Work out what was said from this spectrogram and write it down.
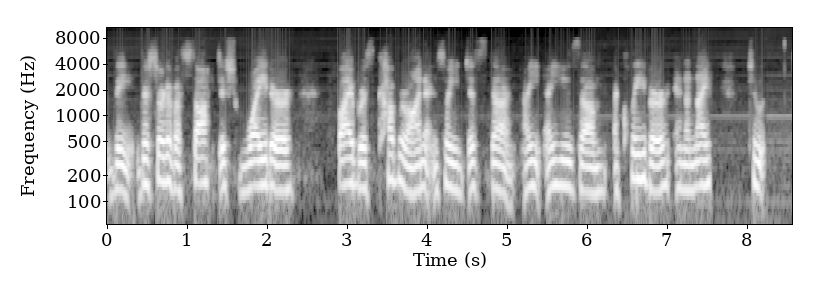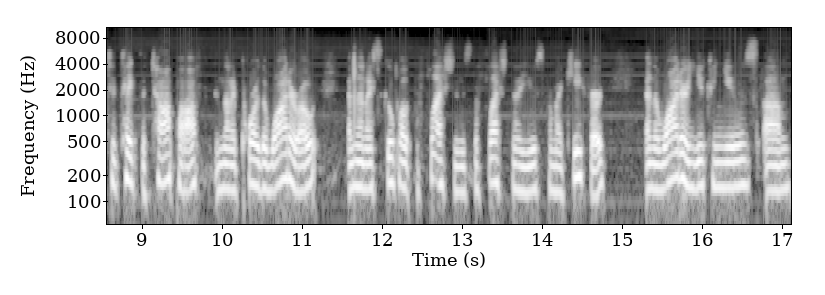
the there's sort of a softish whiter fibrous cover on it, and so you just uh, I, I use um, a cleaver and a knife to to take the top off, and then I pour the water out, and then I scoop out the flesh, and it's the flesh that I use for my kefir, and the water you can use um,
